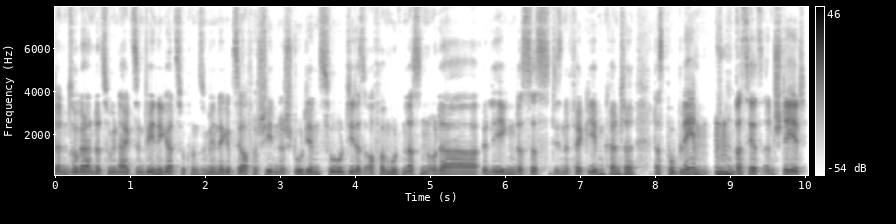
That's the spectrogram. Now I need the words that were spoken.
dann sogar dazu geneigt sind, weniger zu konsumieren. Da gibt es ja auch verschiedene Studien zu, die das auch vermuten lassen oder belegen, dass das diesen Effekt geben könnte. Das Problem, was jetzt entsteht,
